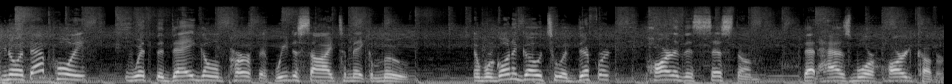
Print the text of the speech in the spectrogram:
You know, at that point, with the day going perfect, we decide to make a move. And we're going to go to a different part of this system that has more hard cover.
